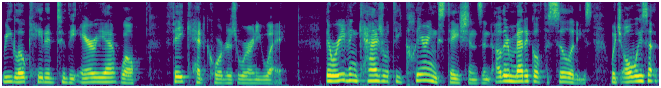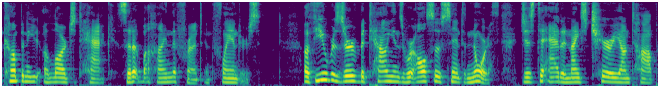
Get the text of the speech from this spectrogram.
relocated to the area, well, fake headquarters were anyway. There were even casualty clearing stations and other medical facilities, which always accompanied a large attack set up behind the front in Flanders. A few reserve battalions were also sent north, just to add a nice cherry on top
